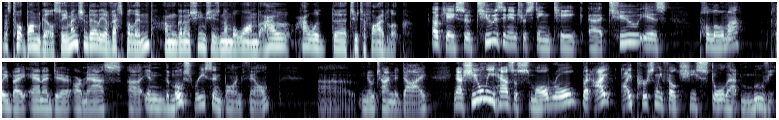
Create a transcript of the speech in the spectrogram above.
Let's talk Bond girls. So you mentioned earlier Vesper Lynd. I'm going to assume she's number one, but how how would uh, two to five look? Okay, so two is an interesting take. Uh, two is Paloma, played by Ana de Armas uh, in the most recent Bond film, uh, No Time to Die. Now she only has a small role, but I I personally felt she stole that movie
